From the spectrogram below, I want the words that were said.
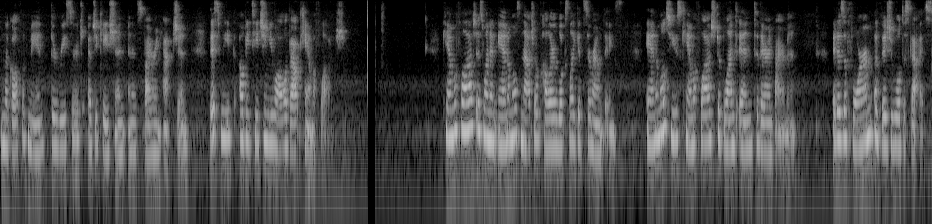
in the Gulf of Maine through research, education, and inspiring action. This week, I'll be teaching you all about camouflage. Camouflage is when an animal's natural color looks like its surroundings. Animals use camouflage to blend in to their environment. It is a form of visual disguise.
